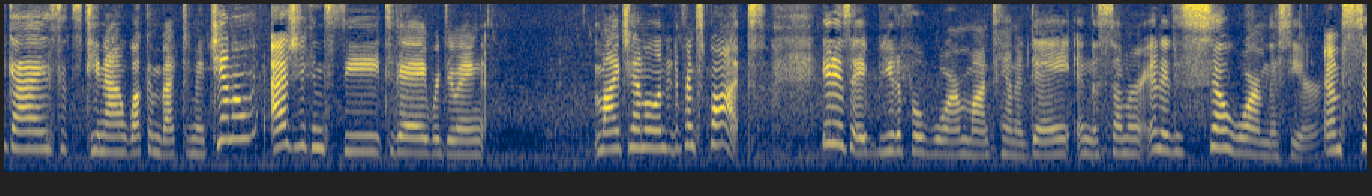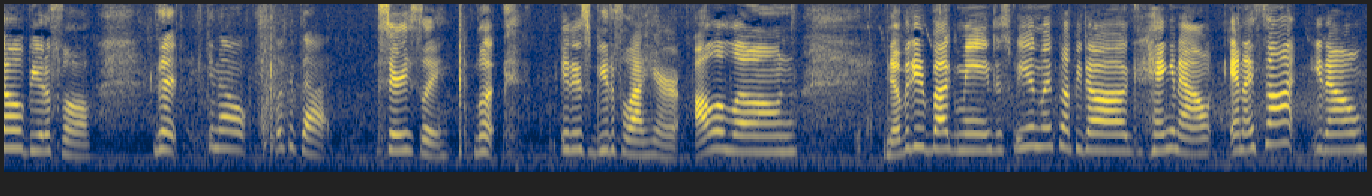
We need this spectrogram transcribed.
Hi guys, it's Tina. Welcome back to my channel. As you can see, today we're doing my channel in a different spot. It is a beautiful, warm Montana day in the summer, and it is so warm this year. And so beautiful that, you know, look at that. Seriously, look. It is beautiful out here, all alone nobody to bug me, just me and my puppy dog hanging out. And I thought, you know,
